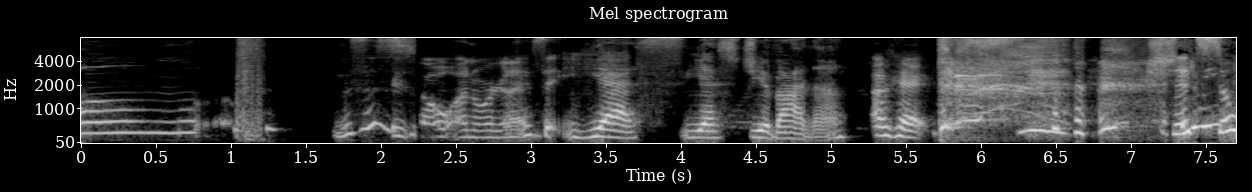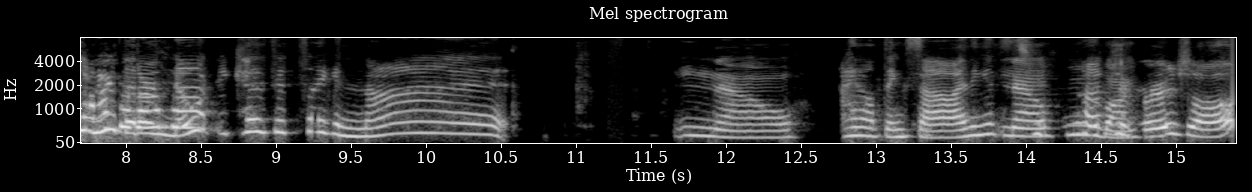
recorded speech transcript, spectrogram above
Um, this is so unorganized. Yes, yes, Giovanna. Okay. It's we so weird that our note- because it's like not. no. I don't think so. I think it's No, move on. controversial.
